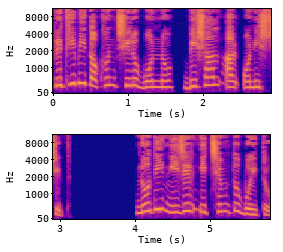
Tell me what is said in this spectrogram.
পৃথিবী তখন ছিল বন্য, বিশাল আর অনিশ্চিত। নদী নিজের ইচ্ছেমতো বইত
